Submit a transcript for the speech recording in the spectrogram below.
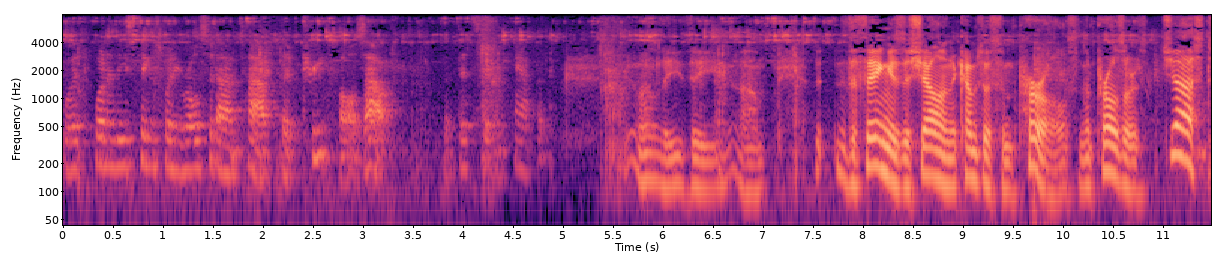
with one of these things when he rolls it on top, the treat falls out. But this didn't happen. Well, the the um, the, the thing is the shell, and it comes with some pearls, and the pearls are just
